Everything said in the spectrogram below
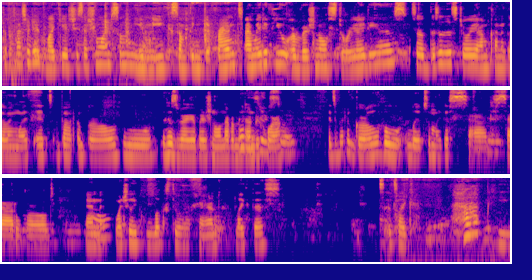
the professor didn't like it. She said she wanted something unique, something different. I made a few original story ideas. So this is the story I'm kind of going with. It's about a girl who. This is very original, never been done before. It's about a girl who lives in like a sad, sad world, and when she like looks through her hand like this, it's, it's like happy.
